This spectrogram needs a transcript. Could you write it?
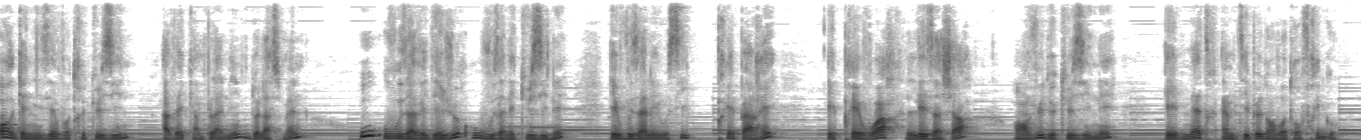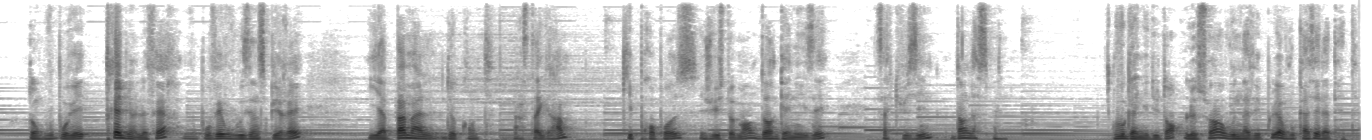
organiser votre cuisine avec un planning de la semaine où vous avez des jours où vous allez cuisiner et vous allez aussi préparer et prévoir les achats en vue de cuisiner et mettre un petit peu dans votre frigo. Donc vous pouvez très bien le faire, vous pouvez vous inspirer. Il y a pas mal de comptes Instagram qui proposent justement d'organiser sa cuisine dans la semaine. Vous gagnez du temps, le soir, vous n'avez plus à vous casser la tête.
